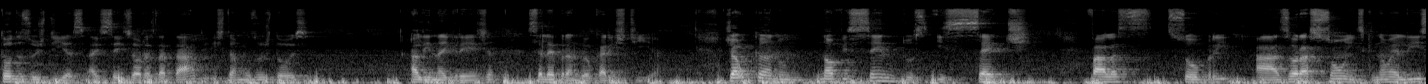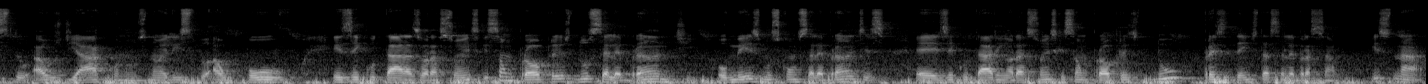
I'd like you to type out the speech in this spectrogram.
todos os dias às seis horas da tarde. Estamos os dois ali na igreja celebrando a Eucaristia. Já o cano 907 fala sobre as orações, que não é lícito aos diáconos, não é lícito ao povo executar as orações que são próprias do celebrante, ou mesmo os concelebrantes é, executarem orações que são próprias do presidente da celebração. Isso na,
